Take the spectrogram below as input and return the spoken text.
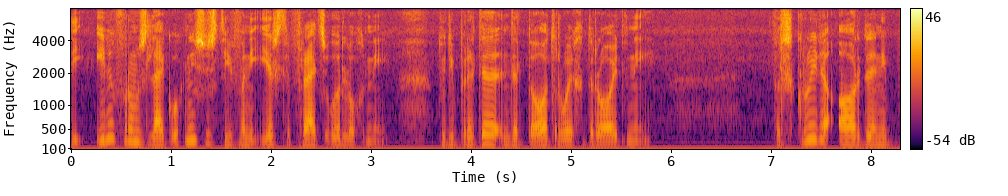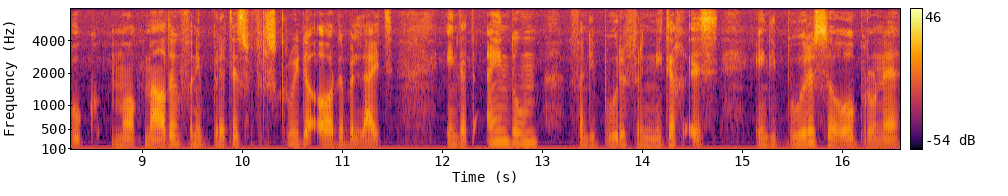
Die uniforms lyk ook nie soos die van die Eerste Vrijheidsoorlog nie, toe die Britte inderdaad rooi gedraaid nie. Verskroeide aarde in die boek maak melding van die Brittes verskroeide aarde beleid en dat eindom van die boere vernietig is en die boere sy hulbronne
